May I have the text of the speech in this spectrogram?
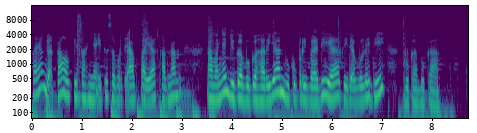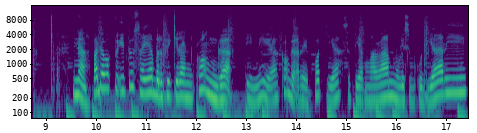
saya nggak tahu kisahnya itu seperti apa ya karena namanya juga buku harian buku pribadi ya tidak boleh dibuka-buka. Nah pada waktu itu saya berpikiran kok enggak ini ya kok nggak repot ya setiap malam nulis buku diary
